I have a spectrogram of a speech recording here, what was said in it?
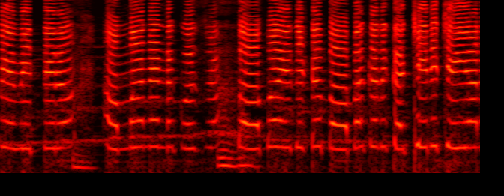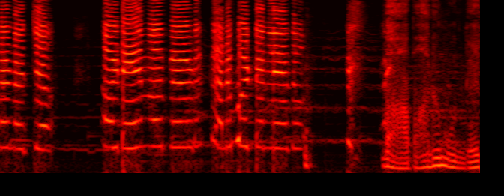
మేమిద్దరం అమ్మా నాన్న కోసం బాబాను ముందే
